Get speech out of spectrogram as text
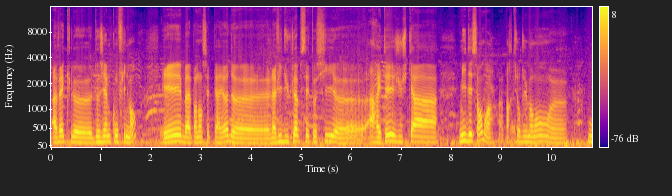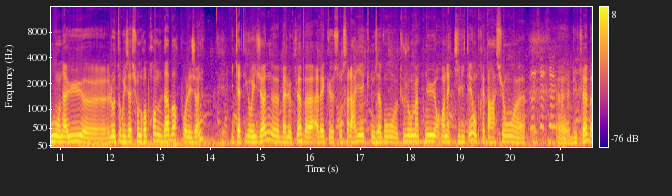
avec le deuxième confinement. Et bah, pendant cette période, euh, la vie du club s'est aussi euh, arrêtée jusqu'à mi-décembre, à partir du moment où on a eu l'autorisation de reprendre d'abord pour les jeunes. Les catégories jeunes, bah, le club, avec son salarié que nous avons toujours maintenu en activité, en préparation du club,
